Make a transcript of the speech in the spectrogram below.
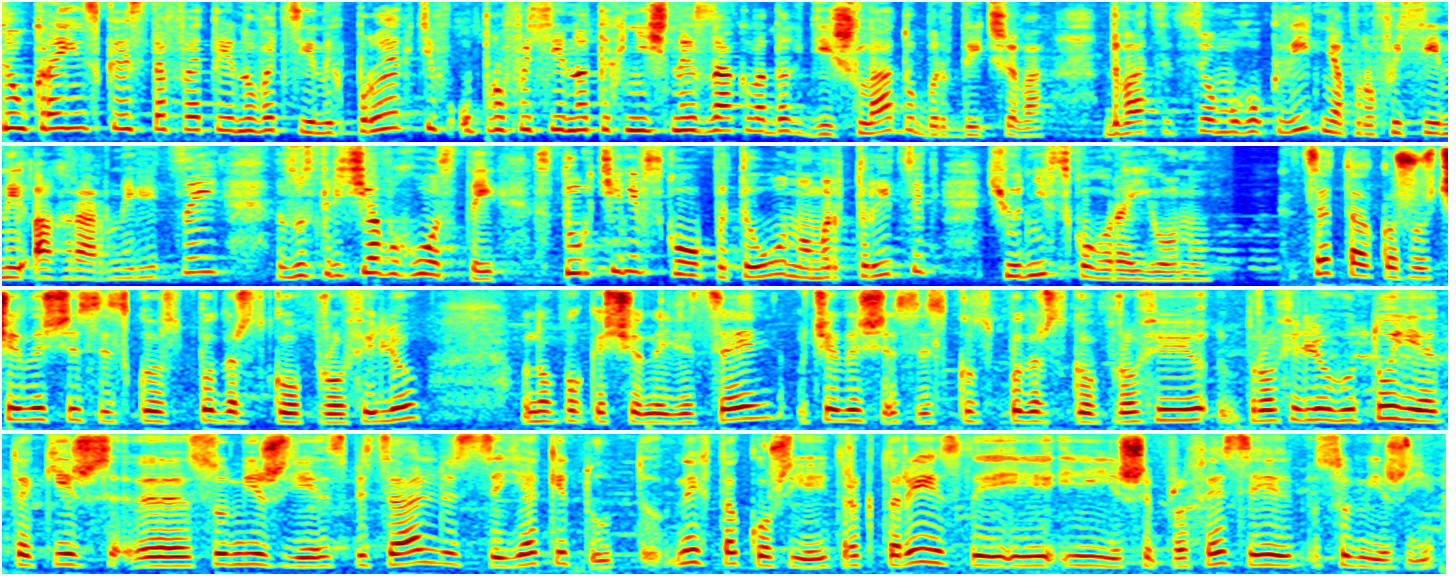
Всеукраїнська естафета інноваційних проєктів у професійно-технічних закладах дійшла до Бердичева. 27 квітня професійний аграрний ліцей зустрічав гостей з Турчинівського ПТУ номер 30 Чуднівського району. Це також училище сільськогосподарського профілю. Воно поки що не ліцей. Училище сільськогосподарського профілю, профілю готує такі ж е, суміжні спеціальності, як і тут. В них також є і трактористи, і інші професії суміжні.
